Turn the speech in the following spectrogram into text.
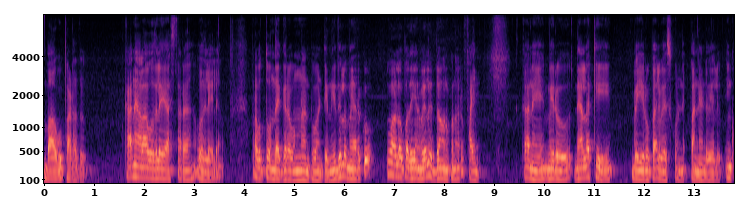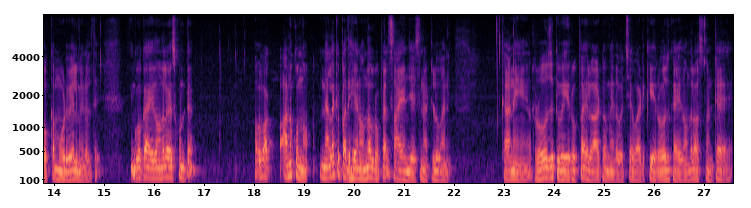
బాగుపడదు. కానీ అలా వదిలేస్తారా? వదిలేయలేం. ప్రభుత్వం దగ్గర ఉన్నటువంటి నిధుల మేరకు వాళ్ళు పదిహేను వేలు ఇద్దాం అనుకున్నారు. ఫైన్. కానీ మీరు నెలకి వెయ్యి రూపాయలు వేసుకోండి. పన్నెండు వేలు. ఇంకొక మూడు వేలు మిగులుతాయి. ఇంకొక ఐదు వందలు వేసుకుంటే అనుకుందాం నెలకి పదిహేను వందల రూపాయలు సాయం చేసినట్లు అని. కానీ రోజుకి వెయ్యి రూపాయలు ఆటో మీద వచ్చేవాడికి రోజుకి ఐదు వందలు వస్తుంటే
